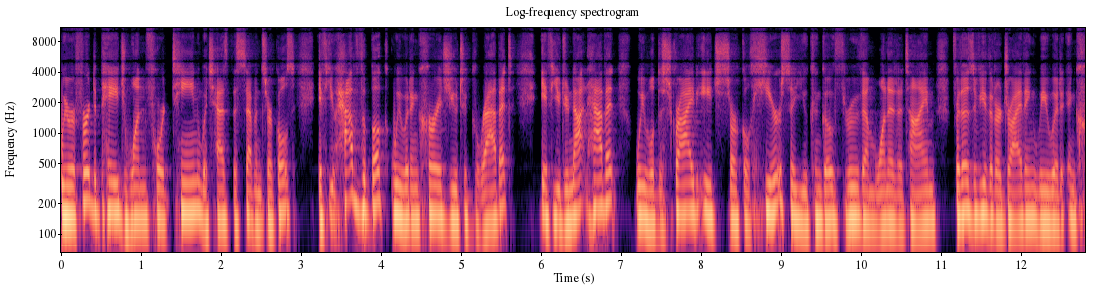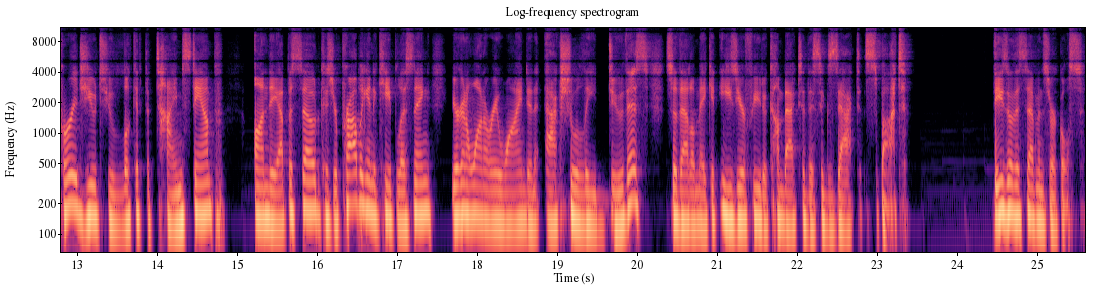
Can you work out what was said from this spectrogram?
We referred to page 114, which has the seven circles. If you have the book, we would encourage you to grab it. If you do not have it, we will describe each circle here so you can go through them one at a time. For those of you that are driving, we would encourage you to look at the timestamp on the episode because you're probably going to keep listening. You're going to want to rewind and actually do this. So that'll make it easier for you to come back to this exact spot. These are the seven circles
